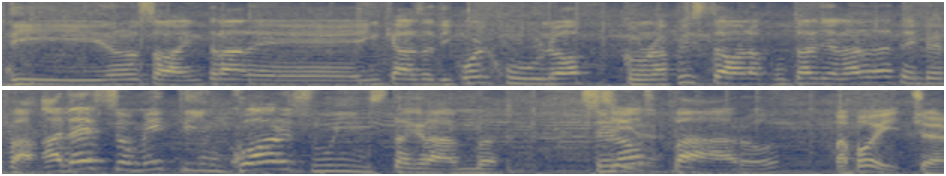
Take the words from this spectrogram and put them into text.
di, non lo so, entrare in casa di qualcuno con una pistola, puntargli alla tempo e fa adesso metti in cuore su Instagram, se Sì. no sparo. Ma poi, cioè,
